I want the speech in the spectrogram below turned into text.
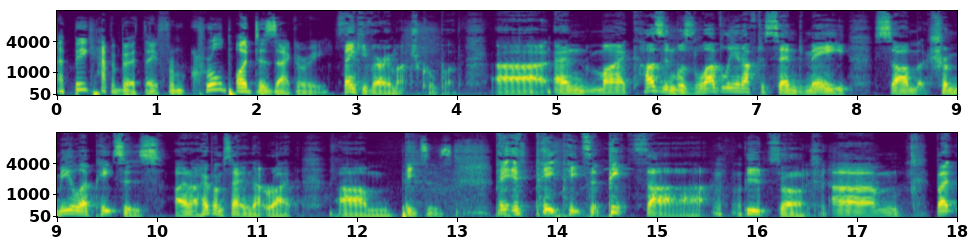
a, big happy birthday from Cruel Pod to Zachary. Thank you very much, Cool Pod. Uh, and my cousin was lovely enough to send me some Tremila pizzas, and I hope I'm saying that right. Um, Pizzas. P- P- pizza, pizza, pizza. Um, but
